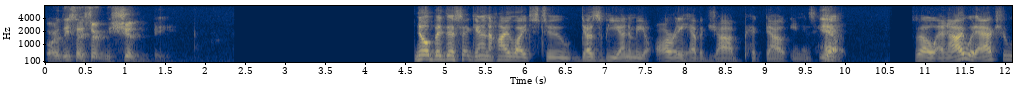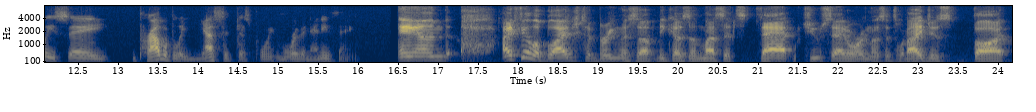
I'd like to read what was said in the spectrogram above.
Or at least I certainly shouldn't be. No, but this again highlights to does Bieniemy already have a job picked out in his head? So, and I would actually say probably yes at this point more than anything. And I feel obliged to bring this up because unless it's that what you said or unless it's what I just thought,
